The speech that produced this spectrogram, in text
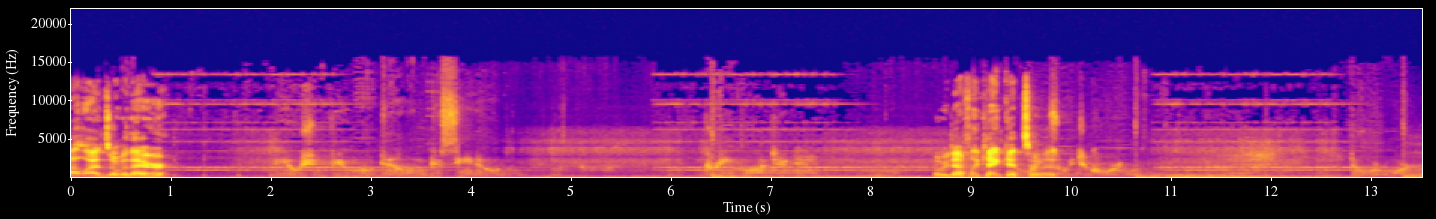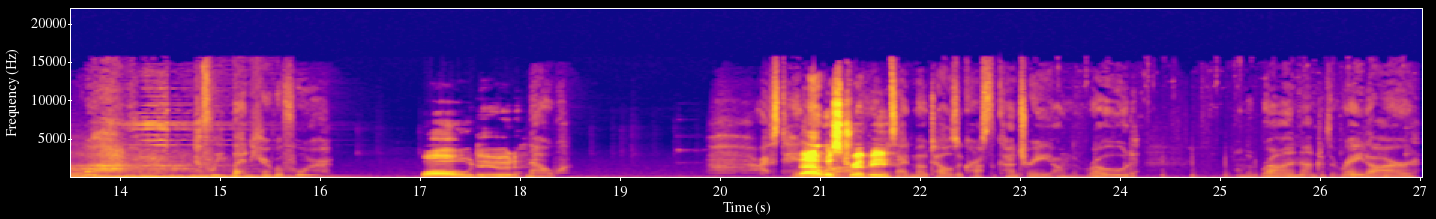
Hotline's over there. But we definitely can't get to it. switch cord. Door marked. Have we been here before? Whoa, dude. No. I've stayed That was trippy. roadside motels across the country, on the road, on the run, under the radar.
